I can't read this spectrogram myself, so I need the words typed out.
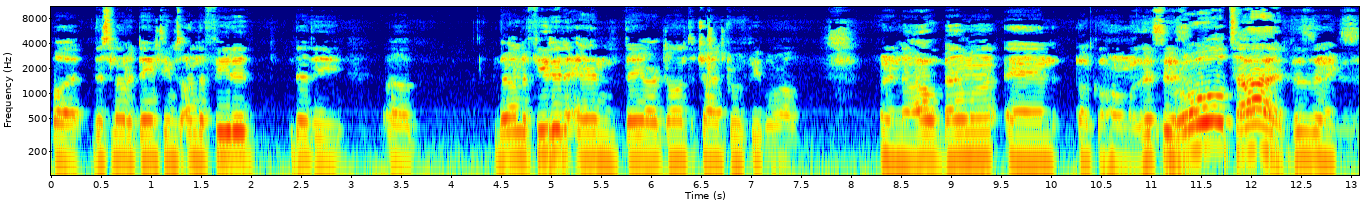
But this Notre Dame team's undefeated. They're the uh, they're undefeated and they are going to try and prove people wrong. Now, Alabama and Oklahoma. This is Roll Tide. this is an ex-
